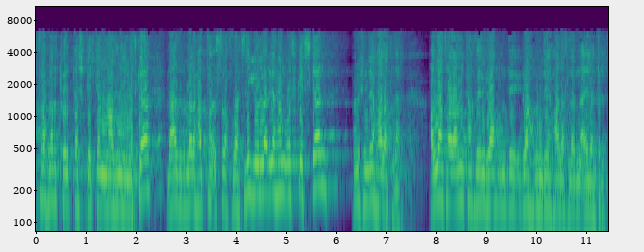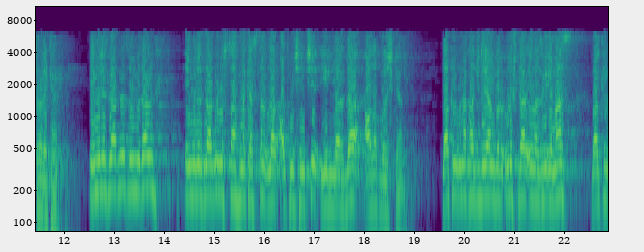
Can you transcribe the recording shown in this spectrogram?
atroflari to'lib toshib ketgan nozi ne'matga ba'zi birlari hatto isrofgarchilik yo'llariga ham o'tib ketishgan mana shunday holatlar. Alloh taoloning taqdiri goh unday goh bunday holatlarni aylantirib turar ekan. Inglizlarni zulmidan inglizlarni mustahmakasidan ular oltmishinchi yillarda ozod bo'lishgan. Lokin unaqa judayam bir urushlar evaziga emas balkim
